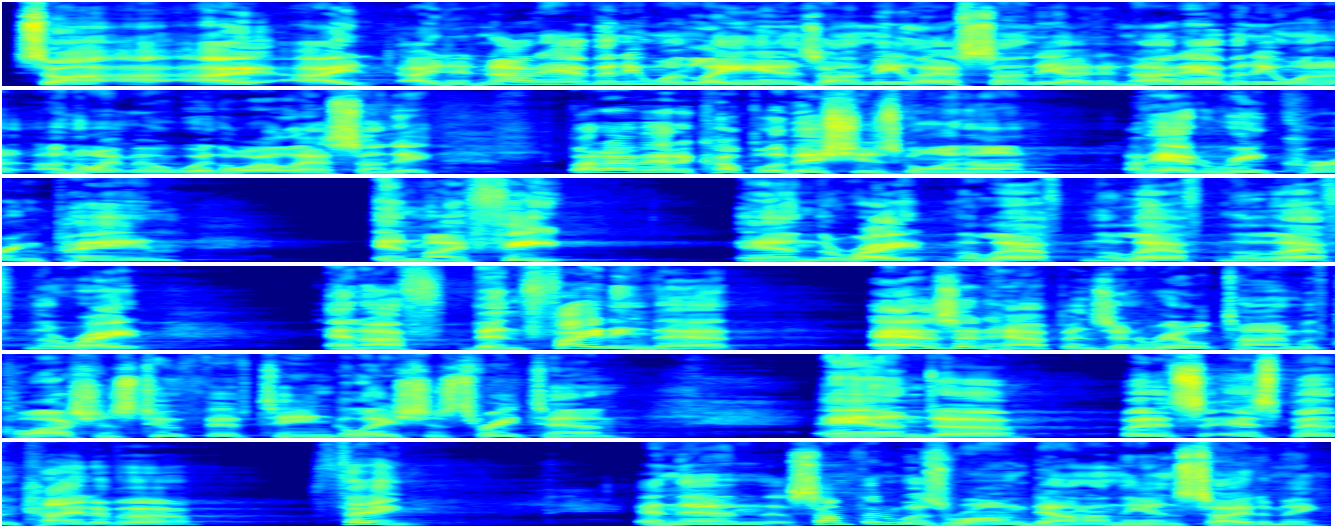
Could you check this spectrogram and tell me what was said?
So I, I, I, did not have anyone lay hands on me last Sunday. I did not have anyone anoint me with oil last Sunday, but I've had a couple of issues going on. I've had recurring pain in my feet, and the right and the left and the left and the left and the right. And I've been fighting that as it happens in real time with Colossians 2:15, Galatians 3:10, and uh, but it's it's been kind of a thing. And then something was wrong down on the inside of me,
